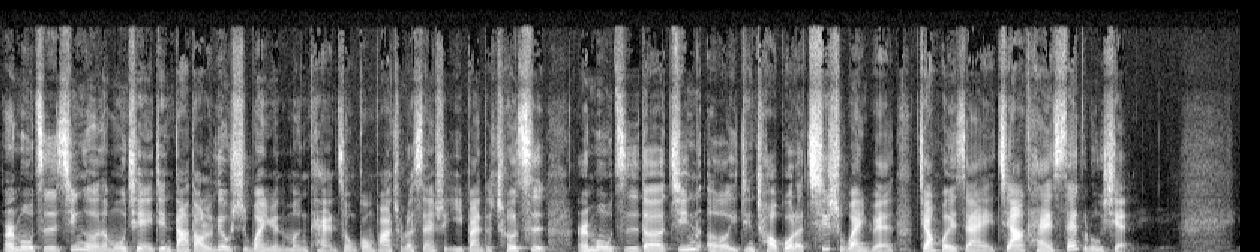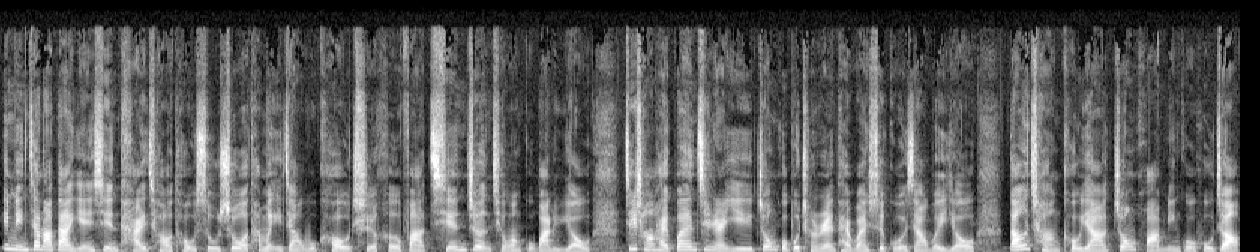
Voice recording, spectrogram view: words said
而募资金额呢，目前已经达到了六十万元的门槛，总共发出了三十一班的车次，而募资的金额已经超过了七十万元，将会再加开三个路线。一名加拿大沿线台侨投诉说，他们一家五口持合法签证前往古巴旅游，机场海关竟然以中国不承认台湾是国家为由，当场扣押中华民国护照，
